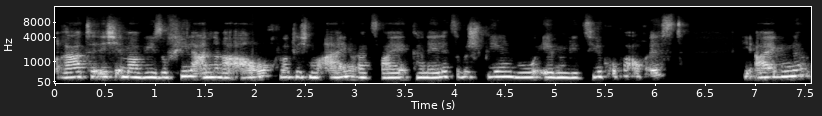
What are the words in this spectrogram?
rate ich immer, wie so viele andere auch, wirklich nur ein oder zwei Kanäle zu bespielen, wo eben die Zielgruppe auch ist, die eigene.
